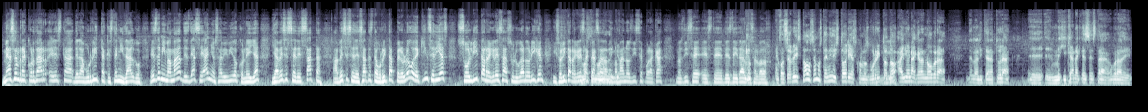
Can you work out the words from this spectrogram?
me hacen recordar esta de la burrita que está en Hidalgo. Es de mi mamá, desde hace años ha vivido con ella y a veces se desata, a veces se desata esta burrita, pero luego de 15 días solita regresa a su lugar de origen y solita regresa No a casa de mi yo. mamá, nos dice por acá, nos dice este desde Hidalgo, Salvador. José Luis, todos hemos tenido historias con los burritos, ¿no? Hay una gran obra de la literatura eh, mexicana que es esta obra de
